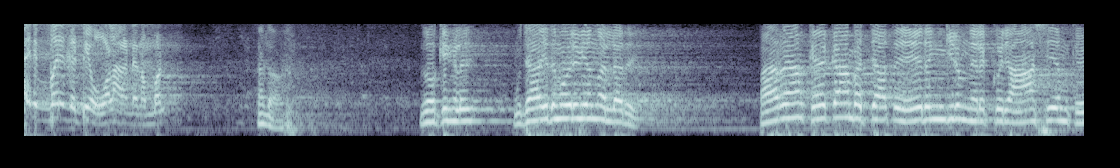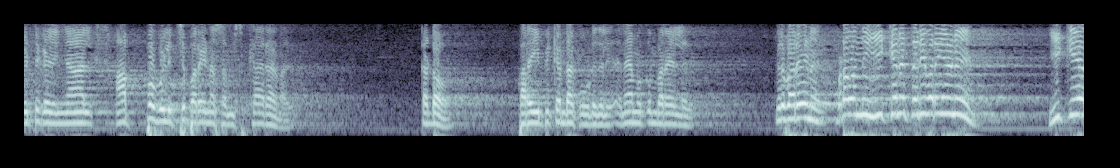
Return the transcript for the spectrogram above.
അതിന് ഇവർ കിട്ടിയ ഓളാകട്ടെ നമ്മൾ? നോക്കിങ്ങൾ മുജാഹിദ് മൗലവിയൊന്നും അല്ലത് പറയാൻ കേൾക്കാൻ പറ്റാത്ത ഏതെങ്കിലും നിലക്കൊരു ആശയം കേട്ട് കഴിഞ്ഞാൽ അപ്പ വിളിച്ച് പറയുന്ന സംസ്കാരമാണ് കേട്ടോ? പറയിപ്പിക്കണ്ട കൂടുതൽ. എന്നെ നമുക്കും പറയല്ലത് ഇത് പറയണ് ഇവിടെ വന്ന് ഈക്കനെ തെറി പറയാണ്. ഈ കെ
